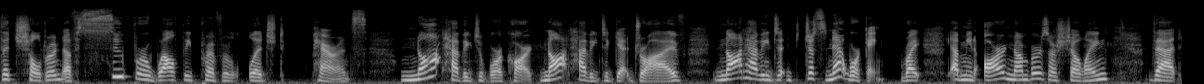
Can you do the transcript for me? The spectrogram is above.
the children of super wealthy, privileged parents not having to work hard, not having to get drive, not having to just networking, right? I mean, our numbers are showing that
